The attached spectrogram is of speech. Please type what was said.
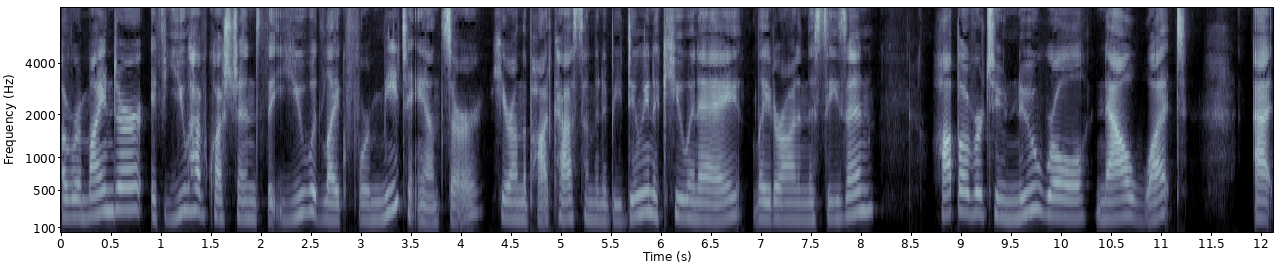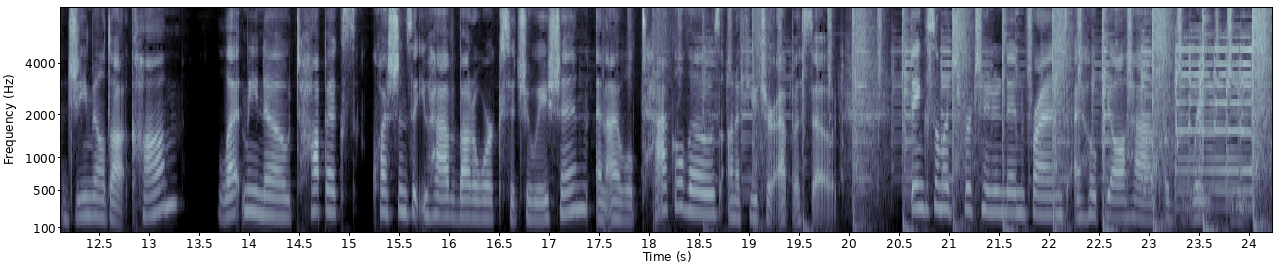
A reminder if you have questions that you would like for me to answer here on the podcast, I'm going to be doing a Q&A later on in the season. Hop over to new role now what at gmail.com. Let me know topics, questions that you have about a work situation, and I will tackle those on a future episode. Thanks so much for tuning in, friends. I hope y'all have a great week.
